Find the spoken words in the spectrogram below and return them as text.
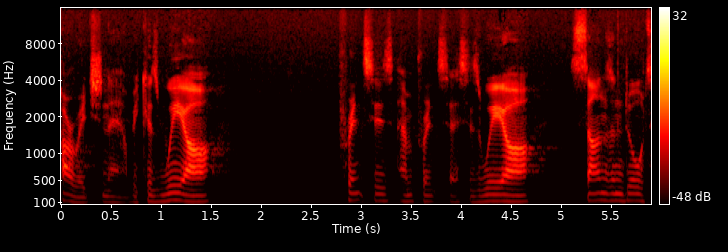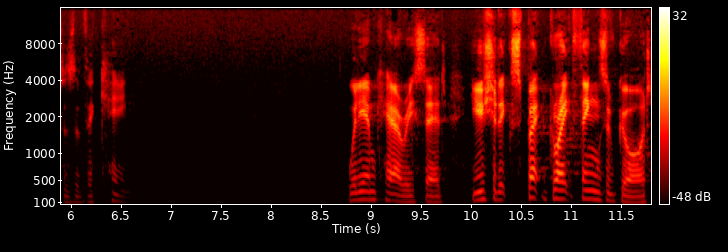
courage now because we are princes and princesses. We are sons and daughters of the King. William Carey said, You should expect great things of God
